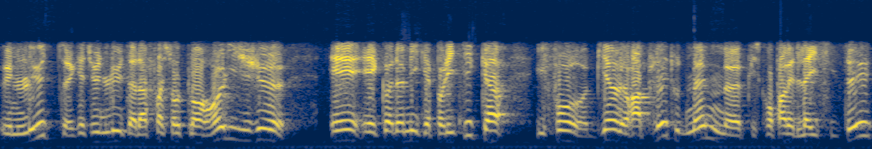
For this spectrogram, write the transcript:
une lutte qui est une lutte à la fois sur le plan religieux et économique et politique, car il faut bien le rappeler tout de même, euh, puisqu'on parlait de laïcité,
